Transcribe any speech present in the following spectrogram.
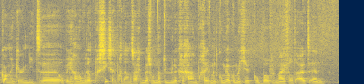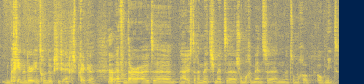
kan ik er niet uh, op ingaan hoe we dat precies hebben gedaan. Dat is eigenlijk best wel natuurlijk gegaan. Op een gegeven moment kom je ook al met je kop boven het maaiveld uit en beginnen er introducties en gesprekken. En van daaruit uh, nou, is er een match met sommige mensen en met sommigen ook, ook niet.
